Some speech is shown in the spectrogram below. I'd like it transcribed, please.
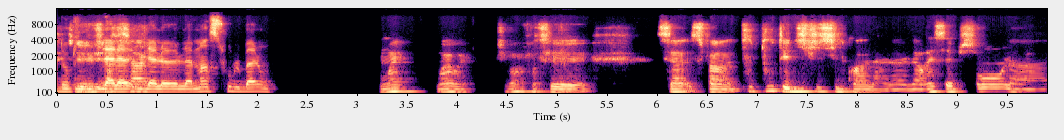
Donc, il, a, la, ça. il a le- la main sous le ballon. Ouais, ouais, ouais. Tu vois, enfin, c'est, tout, tout est difficile, quoi. La, la- la réception, la,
